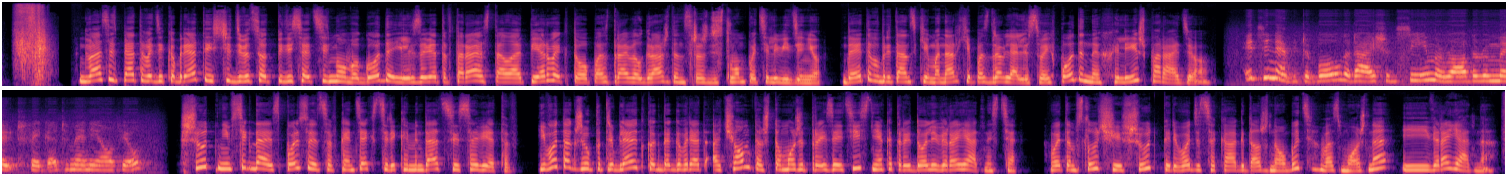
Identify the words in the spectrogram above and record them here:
25 декабря 1957 года Елизавета II стала первой, кто поздравил граждан с Рождеством по телевидению. До этого британские монархи поздравляли своих подданных лишь по радио. Шут не всегда используется в контексте рекомендаций и советов. Его также употребляют, когда говорят о чем-то, что может произойти с некоторой долей вероятности. В этом случае шут переводится как «должно быть», «возможно» и «вероятно».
